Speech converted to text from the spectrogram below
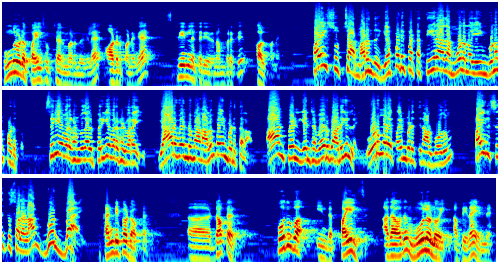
உங்களோட பைல்ஸ் உப்சார் மருந்துகளை ஆர்டர் பண்ணுங்க. ஸ்க்ரீனில் தெரியிற நம்பருக்கு கால் பண்ணுங்க. பைல்ஸ் உப்சார் மருந்து எப்படிப்பட்ட தீராத மூல நோயையும் குணப்படுத்தும்? சிறியவர்கள் முதல் பெரியவர்கள் வரை யார் வேண்டுமானாலும் பயன்படுத்தலாம். ஆண் பெண் என்ற வேறுபாடு இல்லை. ஒருமுறை பயன்படுத்தினால் போதும். பைல்ஸுக்கு சொல்லலாம் குட் பை. கண்டிப்பாக டாக்டர். டாக்டர் பொதுவாக இந்த பைல்ஸ் அதாவது மூல நோய் அப்படின்னா என்ன?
